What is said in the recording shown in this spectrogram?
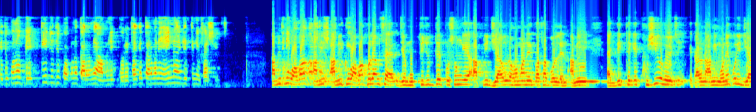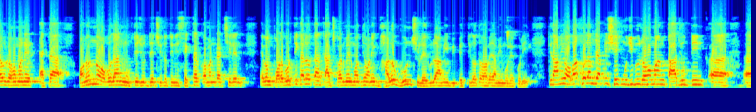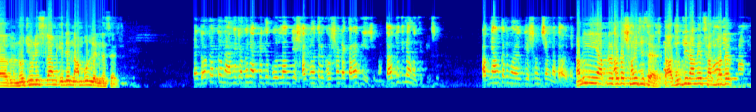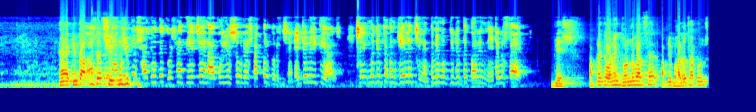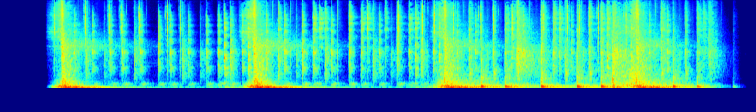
কিন্তু কোনো ব্যক্তি যদি কখনো কারণে আওয়ামী লীগ করে থাকে তার মানে এই নয় যে তিনি ফ্যাসিস্ট আমি খুব অবাক আমি আমি খুব অবাক হলাম স্যার যে মুক্তিযুদ্ধের প্রসঙ্গে আপনি জিয়াউর রহমানের কথা বললেন। আমি একদিক থেকে খুশিও হয়েছি কারণ আমি মনে করি জিয়াউর রহমানের একটা অনন্য অবদান মুক্তিযুদ্ধে ছিল। তিনি সেক্টর কমান্ডার ছিলেন এবং পরবর্তীকালেও তার কাজকর্মের মধ্যে অনেক ভালো গুণ ছিল এগুলো আমি ব্যক্তিগতভাবে আমি মনে করি। কিন্তু আমি অবাক হলাম যে আপনি শেখ মুজিবুর রহমান তাজউদ্দিন নজরুল ইসলাম এদের নাম বললেন না স্যার। দরকার তো না। আমি যখন আপনাকে বললাম যে স্বাধীনতার ঘোষণাটা কারা দিয়েছিল তার যদি না আমাকে দিয়েছে আপনি আমার কথা মনে যে শুনছেন না তাহলে। আমি আপনার কথা শুনেছি স্যার। তাজউদ্দিন আহমেদ স্বাধীনতার হ্যাঁ কিন্তু আপনি স্যার শেখ মুজিব ঘোষণা দিয়েছেন আবু ইউসুফ স্বাক্ষর করেছেন। এটা হলো ইতিহাস। শেখ মুজিব তখন জেলে ছিলেন তিনি মুক্তিযুদ্ধ করেননি এটা হলো ফ্যাক্ট বেশ। আপনাকে অনেক ধন্যবাদ স্যার। আপনি ভালো থাকুন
